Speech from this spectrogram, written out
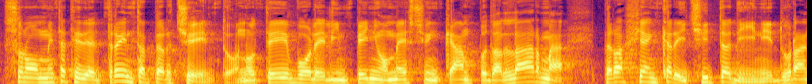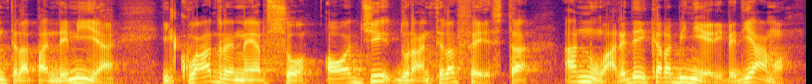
sono aumentati del 30%. Notevole l'impegno messo in campo dall'Arma per affiancare i cittadini durante la pandemia. Il quadro è emerso oggi durante la festa annuale dei carabinieri. Vediamo.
